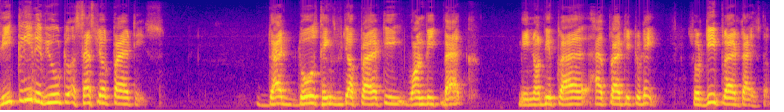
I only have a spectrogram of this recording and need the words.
weekly review to assess your priorities. That those things which are priority one week back may not be prior, have priority today. So deprioritize them.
